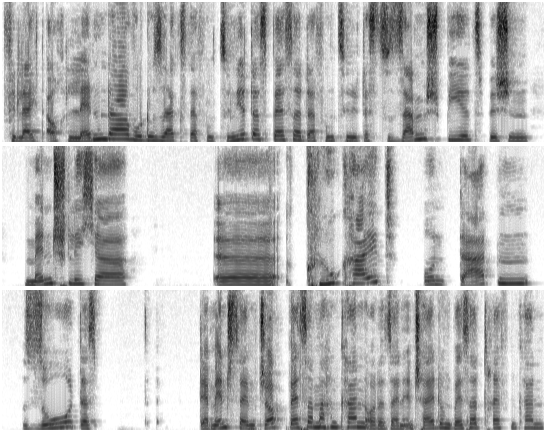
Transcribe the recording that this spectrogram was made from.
vielleicht auch Länder, wo du sagst, da funktioniert das besser, da funktioniert das Zusammenspiel zwischen menschlicher äh, Klugheit und Daten so, dass der Mensch seinen Job besser machen kann oder seine Entscheidung besser treffen kann,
